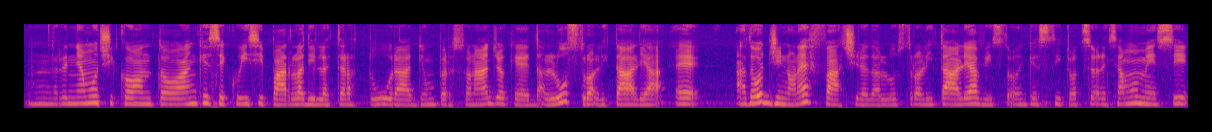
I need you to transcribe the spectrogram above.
mh, rendiamoci conto, anche se qui si parla di letteratura, di un personaggio che dà lustro all'Italia e ad oggi non è facile dar lustro all'Italia, visto in che situazione siamo messi,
